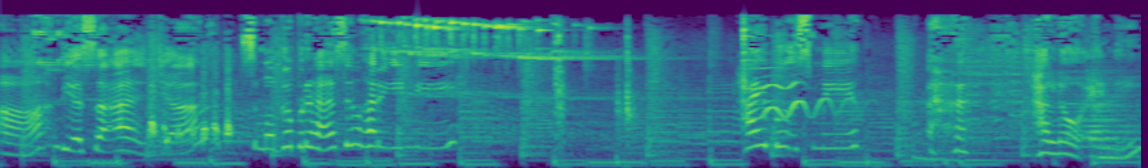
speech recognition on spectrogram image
Ah, biasa aja. Semoga berhasil hari ini. Hai Bu Smith. Halo Annie.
